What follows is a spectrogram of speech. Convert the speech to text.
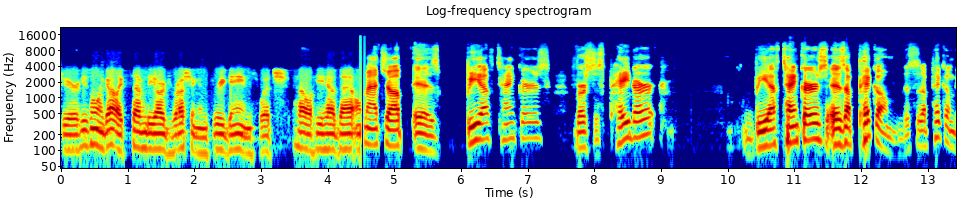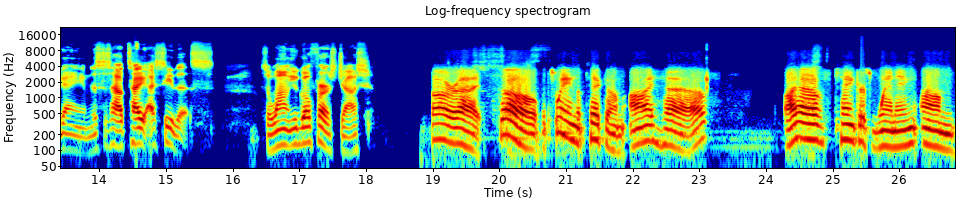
year. He's only got like 70 yards rushing in three games, which hell, he had that on. matchup is BF Tankers versus Pay Dirt. BF Tankers is a pick'em. This is a pick'em game. This is how tight I see this. So why don't you go first, Josh? All right. So between the pick'em, I have I have Tankers winning. Um,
